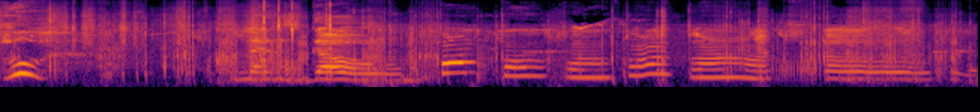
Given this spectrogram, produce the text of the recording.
Whew. Let's go. Boom, boom, boom, boom, boom. Let's go. Here we go.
